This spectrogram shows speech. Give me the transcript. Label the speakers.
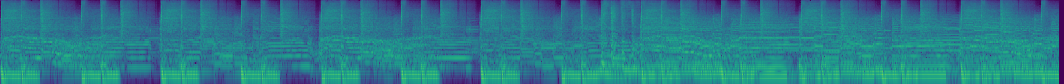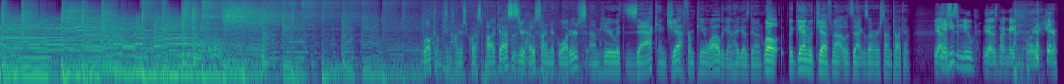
Speaker 1: Welcome Hunter's Quest podcast. This is your host, Hunter McWaters. I'm here with Zach and Jeff from PNWild again. How you guys doing? Well, again with Jeff, not with Zach. This is our first time talking.
Speaker 2: Yeah,
Speaker 3: Yeah, he's
Speaker 2: is,
Speaker 3: a noob.
Speaker 2: yeah, this is my maiden voyage here.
